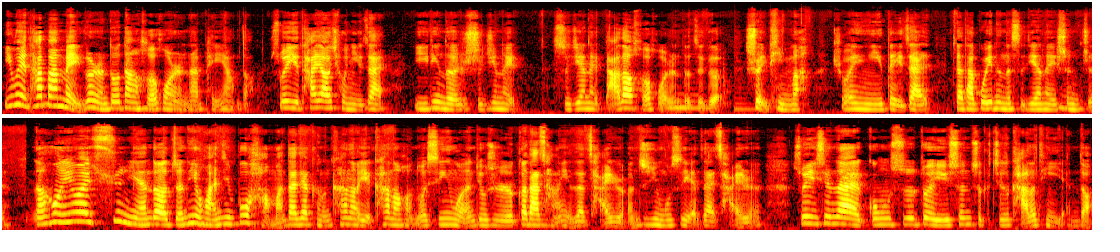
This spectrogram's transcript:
因为他把每个人都当合伙人来培养的，所以他要求你在一定的时间内时间内达到合伙人的这个水平嘛。所以你得在在它规定的时间内升职。然后因为去年的整体环境不好嘛，大家可能看到也看到很多新闻，就是各大厂也在裁人，咨询公司也在裁人。所以现在公司对于升职其实卡的挺严的。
